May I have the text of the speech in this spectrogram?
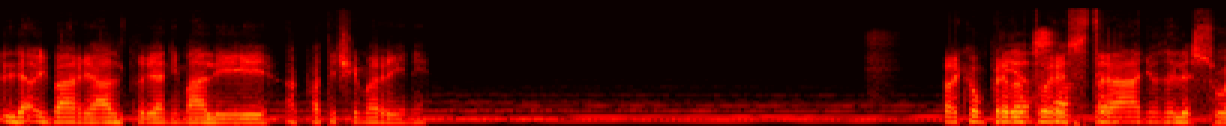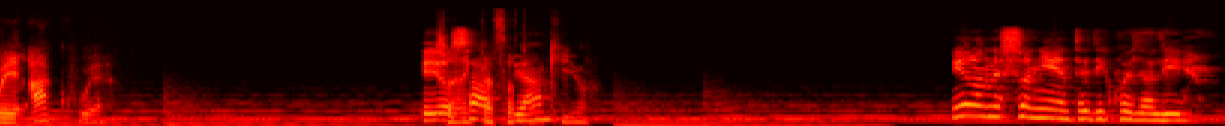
gli- i vari altri animali acquatici marini? Perché un predatore estraneo nelle sue acque? Che io Sarei incazzato anch'io. io non ne so niente di quella lì.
